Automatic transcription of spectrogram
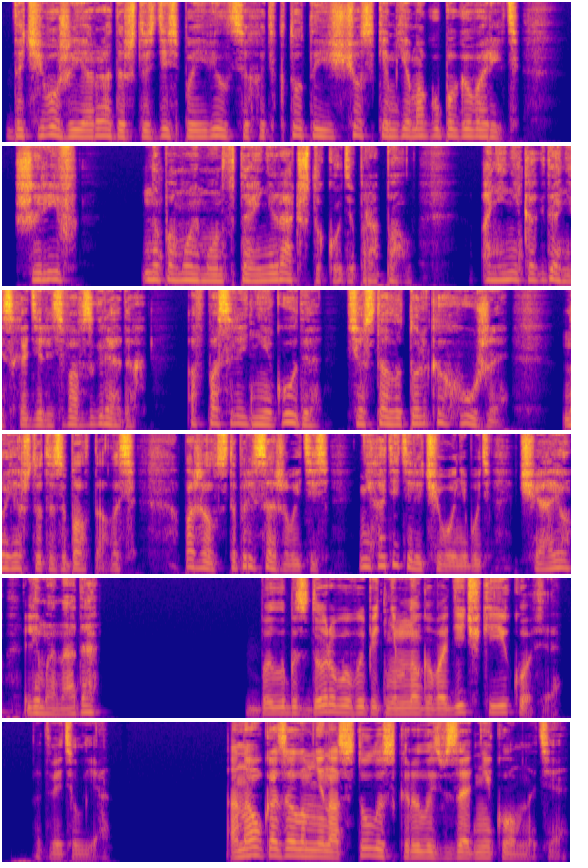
да чего же я рада, что здесь появился хоть кто-то еще, с кем я могу поговорить. Шериф, но, по-моему, он втайне рад, что Коди пропал. Они никогда не сходились во взглядах, а в последние годы все стало только хуже. Но я что-то заболталась. Пожалуйста, присаживайтесь. Не хотите ли чего-нибудь? Чаю, лимонада? Было бы здорово выпить немного водички и кофе, ответил я. Она указала мне на стул и скрылась в задней комнате.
